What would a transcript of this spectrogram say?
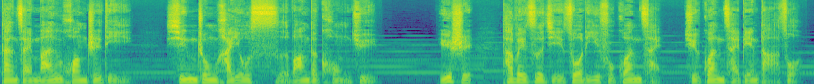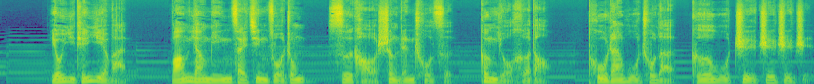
但在蛮荒之地，心中还有死亡的恐惧。于是他为自己做了一副棺材，去棺材边打坐。有一天夜晚，王阳明在静坐中思考圣人处此更有何道。突然悟出了格物致知之旨，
